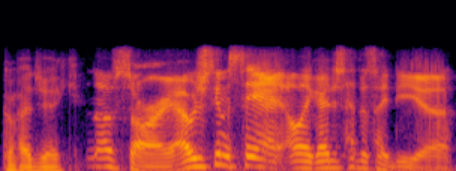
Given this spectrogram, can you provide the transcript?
go ahead, Jake. No, sorry. I was just gonna say, I, like, I just had this idea.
